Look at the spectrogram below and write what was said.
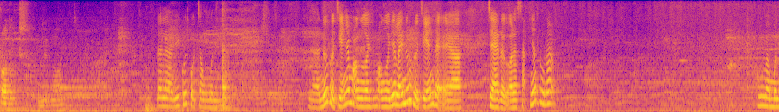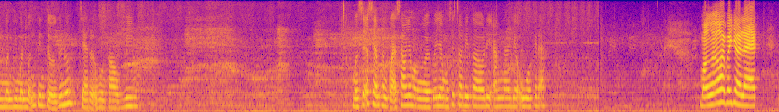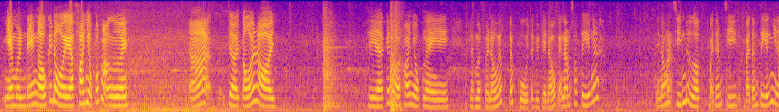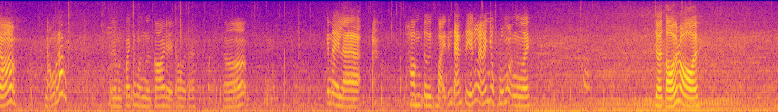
products của Việt nói. đây là bí quyết của chồng mình. Là nước rửa chén nha mọi người. Mọi người nhớ lấy nước rửa chén để à, trà rửa là sạch nhất luôn á. Nhưng mà mình mình thì mình vẫn tin tưởng cái nước trà rửa bồn cầu Vin mình sẽ xem thành quả sau nha mọi người. Bây giờ mình sẽ cho Peter đi ăn à, dưa ua cái đã. Mọi người ơi, bây giờ là nhà mình đang nấu cái nồi kho nhục đó mọi người. Đó, trời tối rồi. Thì à, cái nồi kho nhục này là mình phải nấu bếp bếp củi tại vì phải nấu cả năm sáu tiếng á. Thì nó mới chín được, bảy tám chín, bảy tám tiếng gì đó. Nóng lắm. Bây giờ mình quay cho mọi người coi này, đâu rồi ta? Đó cái này là hầm từ 7 đến 8 tiếng là nó nhục luôn mọi người. Trời tối rồi.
